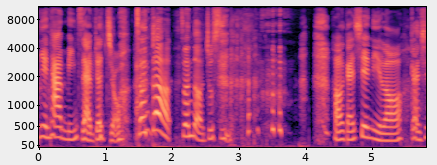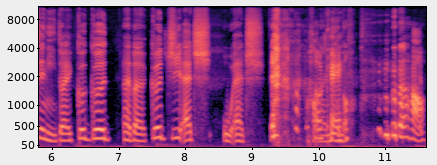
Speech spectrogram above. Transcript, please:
念他的名字还比较久，真的，真的就是。好，感谢你喽，感谢你。对，good good，哎，不，good G H 五 H，好难念哦。好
